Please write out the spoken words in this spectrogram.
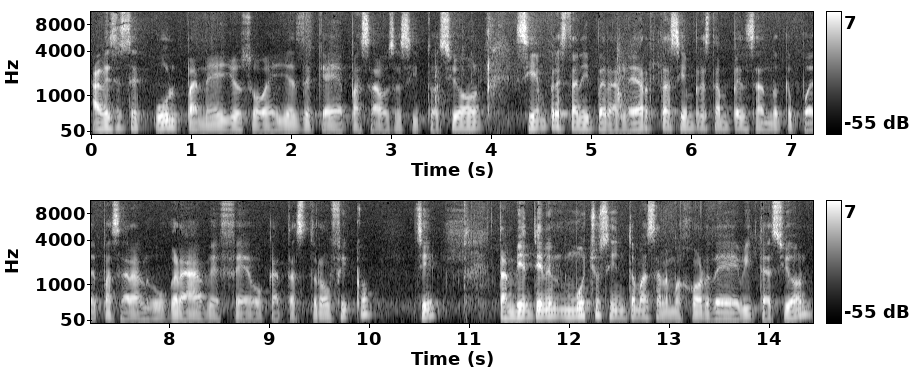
a veces se culpan ellos o ellas de que haya pasado esa situación, siempre están hiperalertas, siempre están pensando que puede pasar algo grave, feo, catastrófico, ¿sí? También tienen muchos síntomas a lo mejor de evitación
